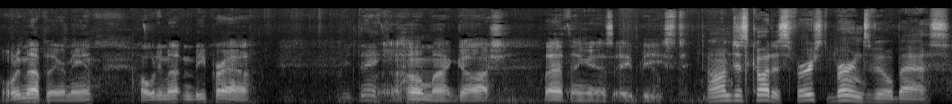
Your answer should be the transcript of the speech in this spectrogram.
Hold him up there, man. Hold him up and be proud. What do you think? Oh my gosh. That thing is a beast. Tom just caught his first Burnsville bass.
